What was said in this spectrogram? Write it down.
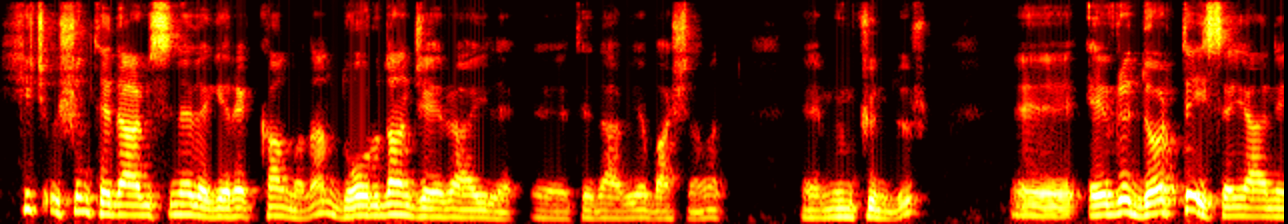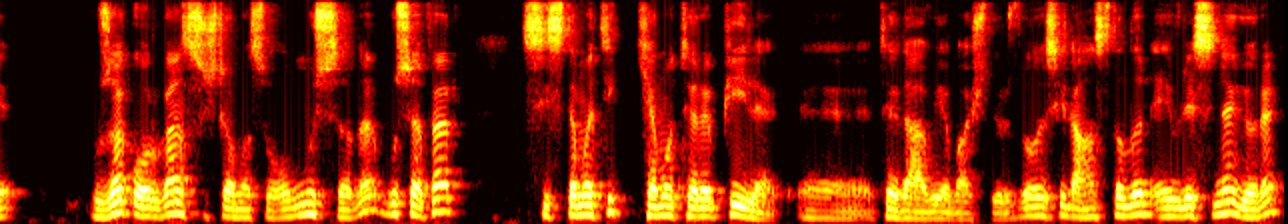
hiç ışın tedavisine de gerek kalmadan doğrudan cerrahiyle e, tedaviye başlamak e, mümkündür. E, evre 4'te ise yani uzak organ sıçraması olmuşsa da bu sefer sistematik kemoterapiyle e, tedaviye başlıyoruz. Dolayısıyla hastalığın evresine göre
